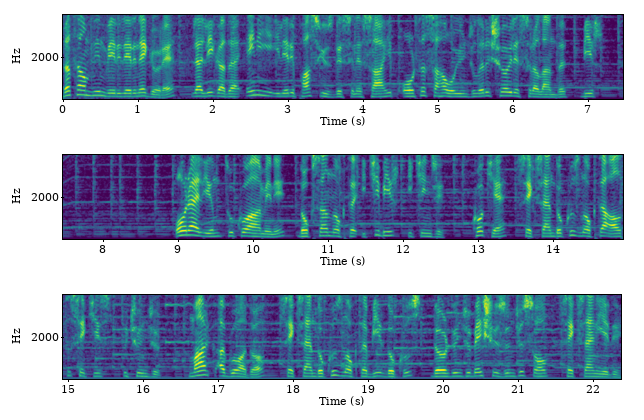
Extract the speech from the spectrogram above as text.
Datam'ın verilerine göre, La Liga'da en iyi ileri pas yüzdesine sahip orta saha oyuncuları şöyle sıralandı. 1. Aurelien Tchouaméni, 90.21, 2. Koke, 89.68, 3. Mark Aguado, 89.19, 4. 500. Sol, 87.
